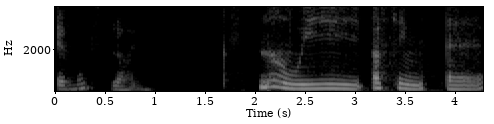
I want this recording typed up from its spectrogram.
é muito estranho. Não, e assim, é,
